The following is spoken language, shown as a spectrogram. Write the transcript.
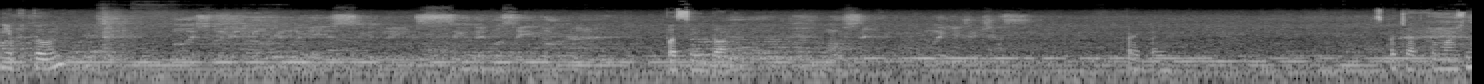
Нептун. Посейдон. Прикольно. Спочатку можна.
